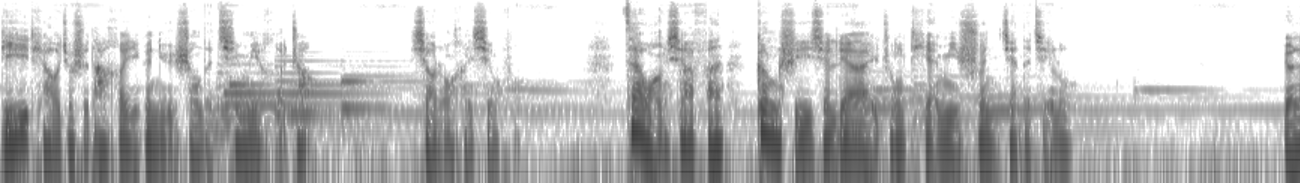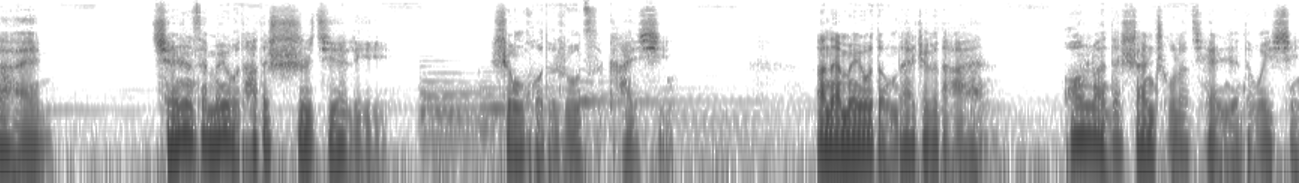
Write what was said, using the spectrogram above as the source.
第一条就是他和一个女生的亲密合照，笑容很幸福。再往下翻，更是一些恋爱中甜蜜瞬间的记录。原来，前任在没有他的世界里，生活的如此开心。阿南没有等待这个答案。慌乱的删除了前任的微信，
